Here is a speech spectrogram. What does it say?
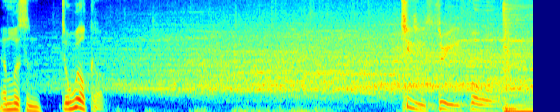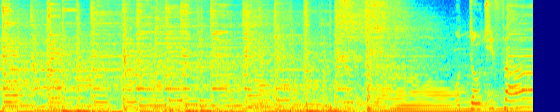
and listen to Wilco. Two, three, four. Well, don't you fall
